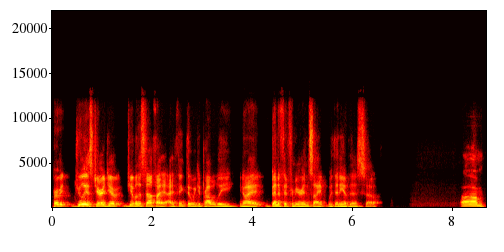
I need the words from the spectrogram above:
Perfect. Julius, Jared, do you have, do you have other stuff? I, I think that we could probably, you know, I benefit from your insight with any of this. So, Um,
